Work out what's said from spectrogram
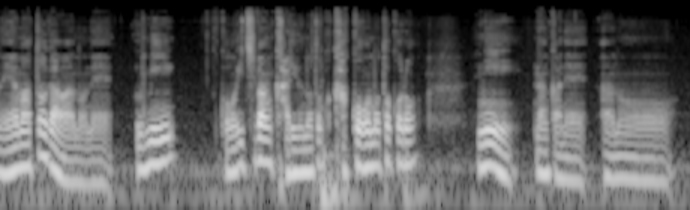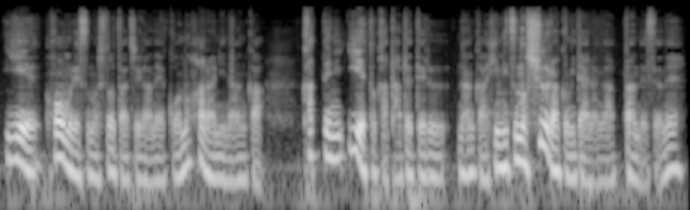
大和川のね海こう一番下流のとこ河口のところになんかねあのー、家ホームレスの人たちがねこう野原になんか勝手に家とか建ててるなんか秘密の集落みたいなのがあったんですよね。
